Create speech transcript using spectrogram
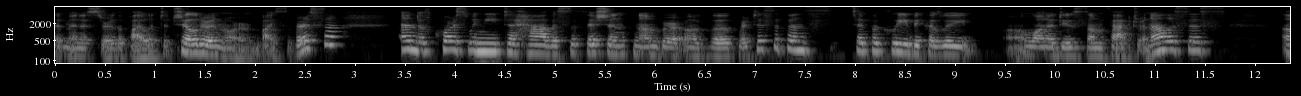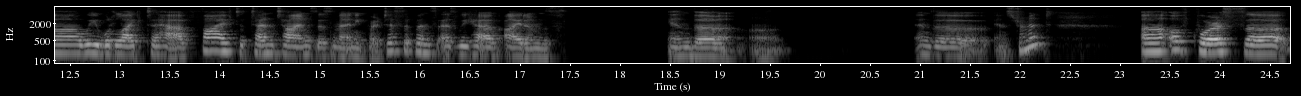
administer the pilot to children or vice versa. And of course, we need to have a sufficient number of uh, participants, typically because we uh, want to do some factor analysis. Uh, we would like to have five to 10 times as many participants as we have items in the, uh, in the instrument. Uh, of course, uh,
